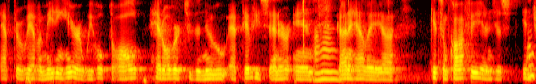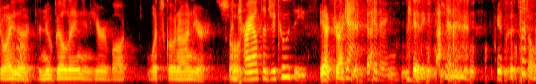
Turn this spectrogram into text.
after we have a meeting here, we hope to all head over to the new activity center and kinda have a, uh, get some coffee and just enjoy the, the new building and hear about what's going on here, so. And try out the jacuzzis. Yeah, try. Again, kidding, Kidding. kidding. So,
